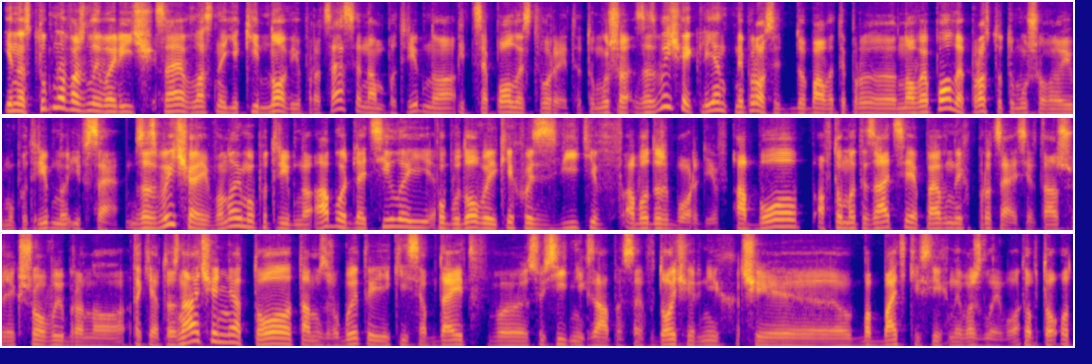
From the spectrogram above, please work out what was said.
І наступна важлива річ це власне які нові процеси нам потрібно під це поле створити, тому що зазвичай клієнт не просить додати нове поле просто тому, що воно йому потрібно, і все. Зазвичай воно йому потрібно або для цілей побудови якихось звітів або дашбордів, або автоматизація певних процесів. Та що якщо вибрано таке то значення, то там зробити якийсь апдейт в сусідніх записах, в дочірніх чи батьківських неважливо. Тобто, от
